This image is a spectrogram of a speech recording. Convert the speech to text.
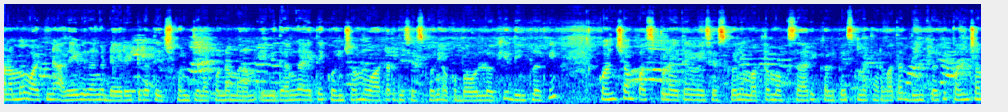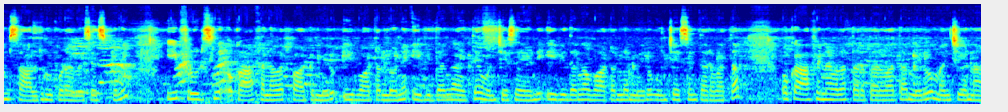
మనము వాటిని అదే విధంగా డైరెక్ట్గా తెచ్చుకొని తినకుండా మనం ఈ విధంగా అయితే కొంచెం వాటర్ తీసేసుకొని ఒక బౌల్లోకి దీంట్లోకి కొంచెం పసుపును అయితే వేసేసుకొని మొత్తం ఒకసారి కలిపేసుకున్న తర్వాత దీంట్లోకి కొంచెం సాల్ట్ని కూడా వేసేసుకొని ఈ ఫ్రూట్స్ని ఒక హాఫ్ అన్ అవర్ పాటు మీరు ఈ వాటర్ వాటర్లోనే ఈ విధంగా అయితే ఉంచేసేయండి. ఈ విధంగా వాటర్లో మీరు ఉంచేసిన తర్వాత ఒక హాఫ్ అన్ అవర్ తర్వాత మీరు మంచిగా నా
